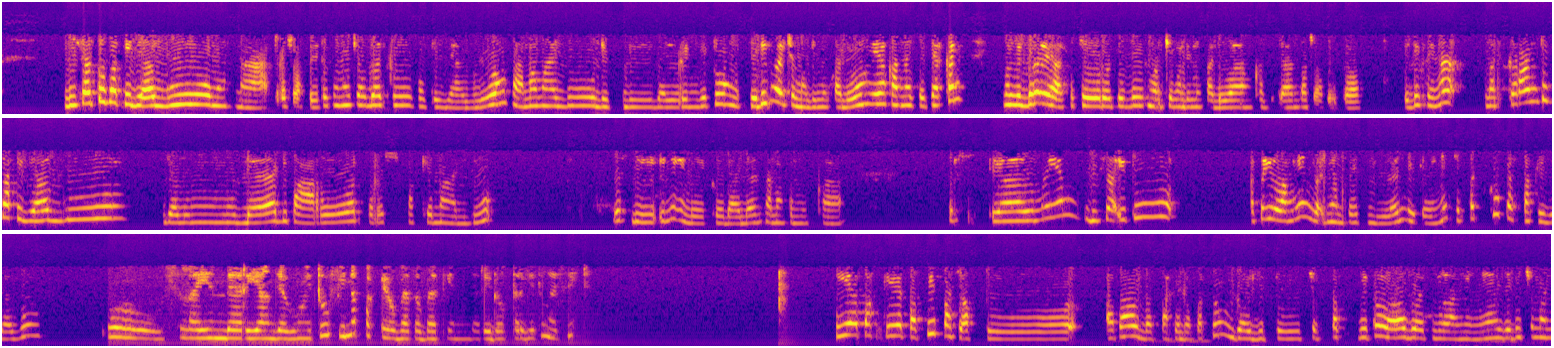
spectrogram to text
bisa tuh pakai jagung. Nah, terus waktu itu kena coba tuh pakai jagung sama madu di dibayurin gitu. Jadi nggak cuma di muka doang ya, karena cacar kan menyebar ya ke seluruh tubuh, nggak cuma di muka doang kebetulan pas waktu itu. Jadi kena maskeran tuh pakai jagung, jagung muda diparut, terus pakai madu, terus di ini deh ke badan sama ke muka. Terus ya lumayan bisa itu apa hilangnya nggak nyampe sebulan deh kayaknya cepet kok pas pakai jagung. Wow selain dari yang jagung itu Vina pakai obat-obatin dari dokter gitu nggak sih? Iya pakai tapi pas waktu apa obat pakai dokter tuh nggak gitu cepet gitu loh buat ngilanginnya. Jadi cuman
